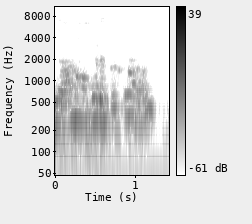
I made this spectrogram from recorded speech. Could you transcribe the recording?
Mau beli.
